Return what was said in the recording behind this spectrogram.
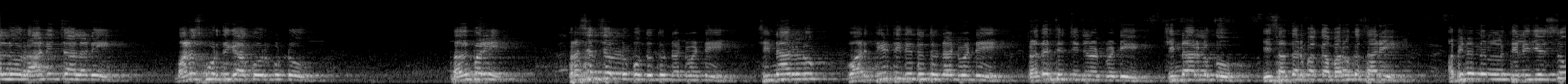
విషయాల్లో రాణించాలని మనస్ఫూర్తిగా కోరుకుంటూ తదుపరి ప్రశంసలను పొందుతున్నటువంటి చిన్నారులు వారి తీర్చిదిద్దుతున్నటువంటి ప్రదర్శించినటువంటి చిన్నారులకు ఈ సందర్భంగా మరొకసారి అభినందనలు తెలియజేస్తూ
